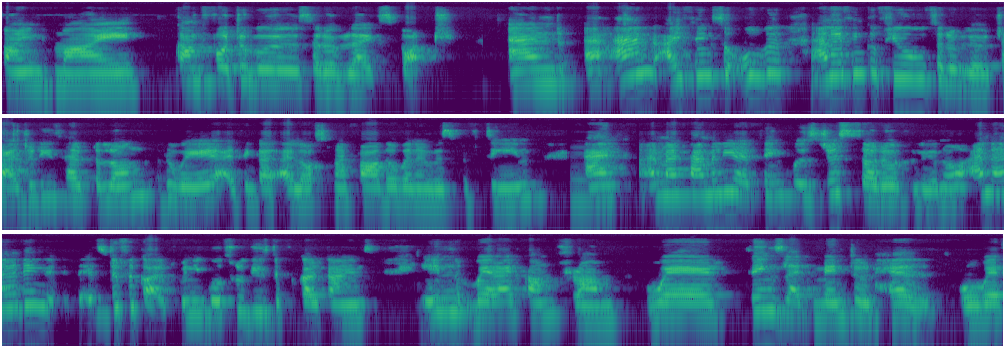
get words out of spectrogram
find my comfortable sort of like spot and and I think so over and I think a few sort of uh, tragedies helped along the way. I think I, I lost my father when I was 15, mm. and and my family I think was just sort of you know and I think it's difficult when you go through these difficult times in where I come from, where things like mental health or where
